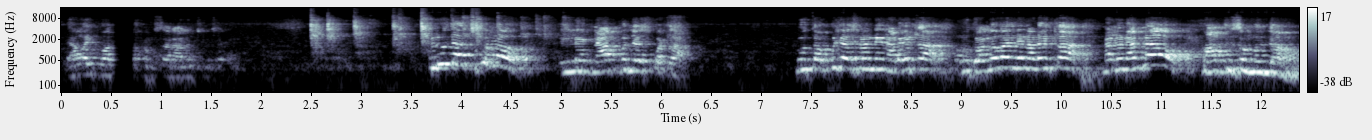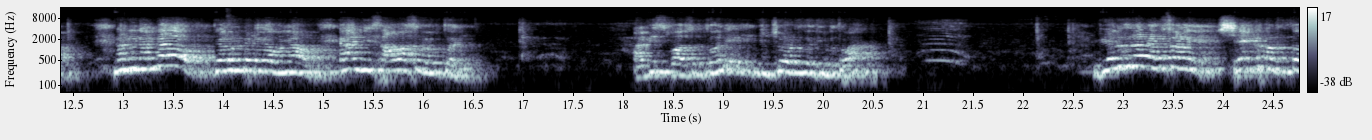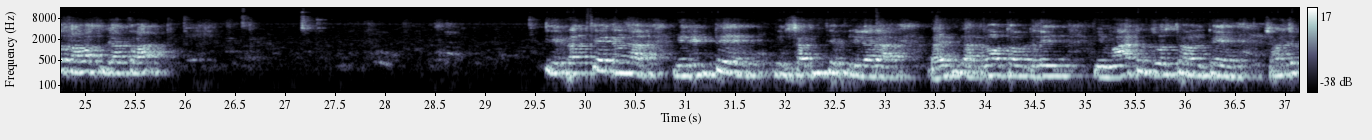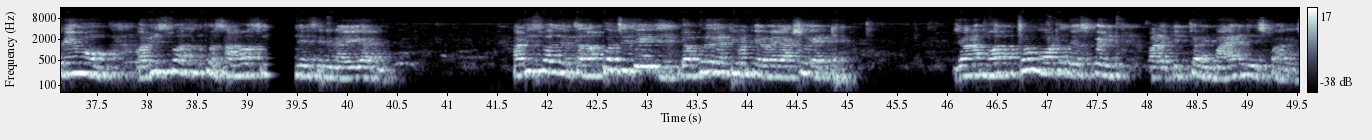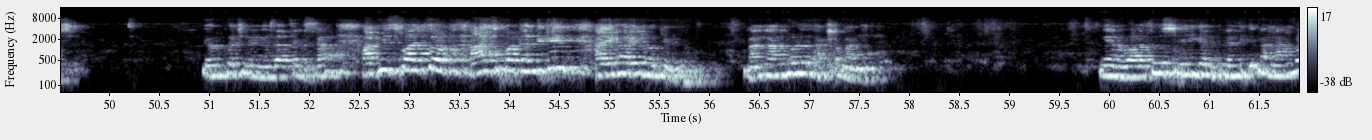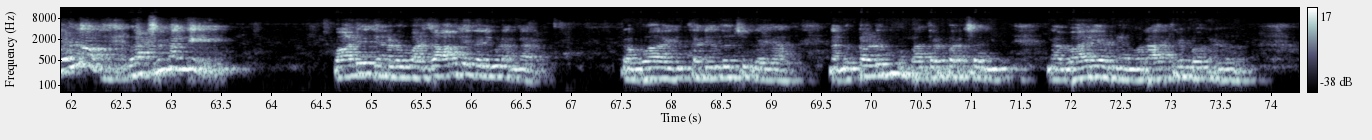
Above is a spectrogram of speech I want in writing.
ఏమైపోతాం ఒకసారి ఆలోచించాలి విలువ తెచ్చుకున్నావు నేను జ్ఞాపకం చేసుకోవట్లా. నువ్వు తప్పు చేసిన నేను అడగట్లా. నువ్వు దొంగవని నేను అడగట్లా. నన్ను నమ్మావు. పార్టీ సంబంధం. నన్ను నమ్మావు. దేవుని బిడ్డగా ఉన్నావు. కానీ నీ సావాసం అవుతుంది అవిశ్వాసంతో ఇచ్చోడుగా తిరుగుతావా? వెలుగులో నడుచుకొని శేఖరతో సావాసం చేస్తావా? ఇది ప్రత్యేకంగా మీరు వింటే మీకు చదివితే పిల్లరా బైబిల్ అర్థమవుతూ ఉంటుంది. ఈ మాటలు చూస్తూ ఉంటే సహజమేమో అవిశ్వాసంతో సాహసం చేసిన అయ్యగారు అవిశ్వాసం ఇంత వచ్చింది డబ్బులు కట్టినట్టు ఇరవై లక్షలు కట్టే. జనం మొత్తం మూటలు తీసుకొని వాళ్ళకి ఇచ్చారు మాయం చేసి పారేసి ఎవరికి వచ్చిన నిందా తెలుసా? అవిశ్వాసంతో ఆశపడ్డానికి అయ్యగారే నొక్కిండు నన్ను అనుకోడు లక్ష మంది. నేను వాళ్ళతో చేయగలిగినందుకు నన్ను అన్నోళ్ళు లక్ష మంది. వాడే తినడు వాడు జాబ్ లేదని కూడా అన్నారు. ప్రభు ఇంత నిందొచ్చిందయ్యా నన్ను కడుగు భద్రపరచని నా భార్య మేము రాత్రి పగళ్ళు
